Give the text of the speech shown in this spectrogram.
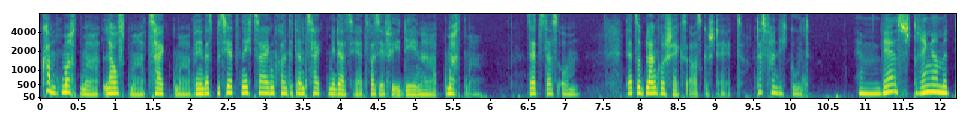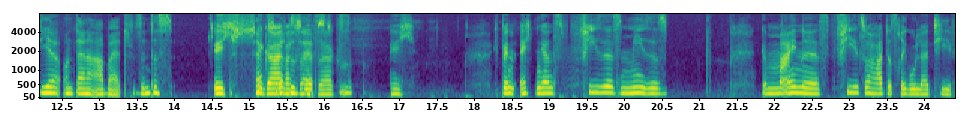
Kommt, macht mal, lauft mal, zeigt mal. Wenn ihr das bis jetzt nicht zeigen konntet, dann zeigt mir das jetzt, was ihr für Ideen habt. Macht mal. Setzt das um. Der hat so Blankoschecks ausgestellt. Das fand ich gut. Ähm, wer ist strenger mit dir und deiner Arbeit? Sind es ich, Chefs egal was du, jetzt sagst. Ich. Ich bin echt ein ganz fieses, mieses, gemeines, viel zu hartes Regulativ.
